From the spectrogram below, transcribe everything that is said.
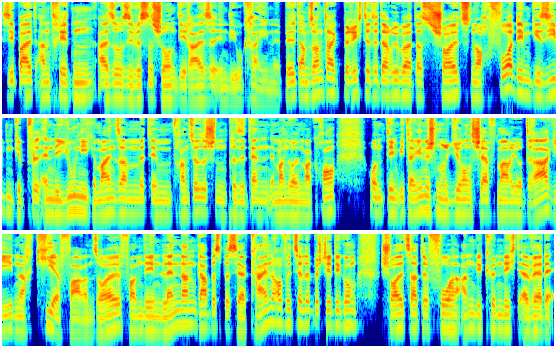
sie bald antreten. Also, Sie wissen schon, die Reise in die Ukraine. Bild am Sonntag berichtete darüber, dass Scholz noch vor dem G7-Gipfel Ende Juni gemeinsam mit dem französischen Präsidenten Emmanuel Macron und dem italienischen Regierungschef Mario Draghi nach Kiew fahren soll. Von den Ländern gab es bisher keine offizielle Bestätigung. Scholz hatte vorher angekündigt, er werde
